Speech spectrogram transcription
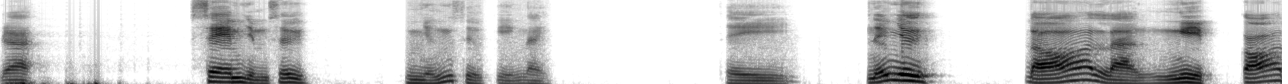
Ra, xem dùm sư những sự kiện này. Thì nếu như đó là nghiệp có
